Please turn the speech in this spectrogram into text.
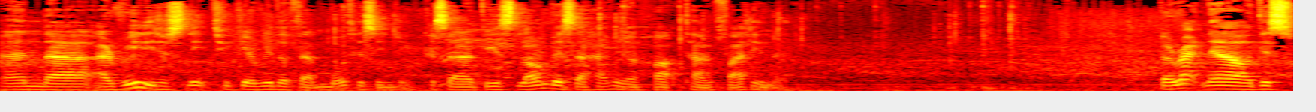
And uh, I really just need to get rid of that Mortis engine because uh, these Longbeards are having a hard time fighting them but right now these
